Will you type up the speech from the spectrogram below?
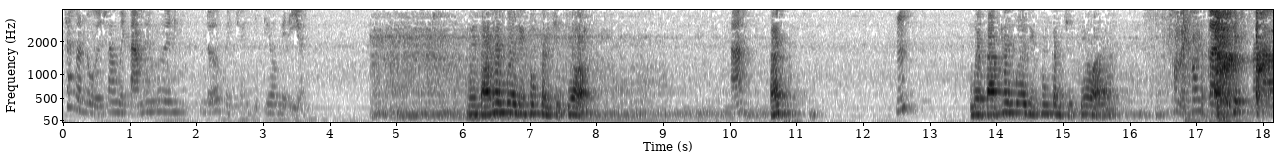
chắc là đổi sang 18, 20 đi đỡ phải chạy chỉ tiêu mệt ỉa 18 20 thì không cần chỉ tiêu à? hả Hả? Hử? 18 20 thì không cần chỉ tiêu à? Không cần mà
